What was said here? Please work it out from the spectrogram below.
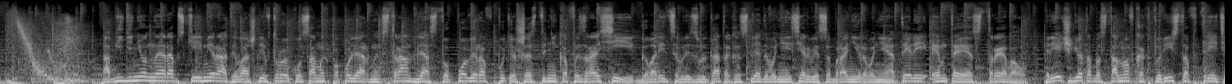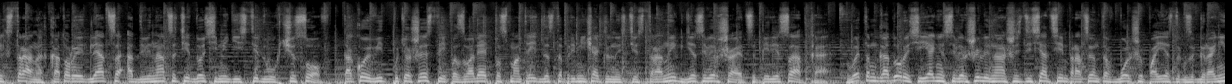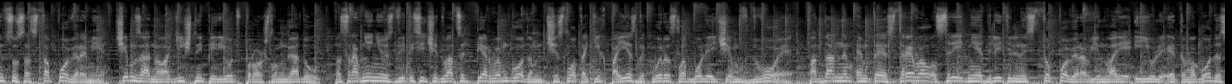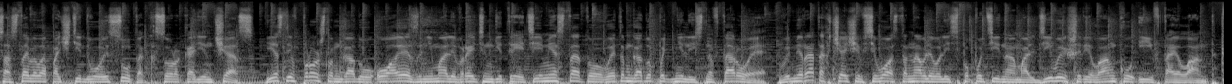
Объединенные Арабские Эмираты вошли в тройку самых популярных стран для стоповеров путешественников из России, говорится в результатах исследования сервиса бронирования отелей МТС Travel. Речь идет об остановках туристов в третьих странах, которые длятся длится от 12 до 72 часов. Такой вид путешествий позволяет посмотреть достопримечательности страны, где совершается пересадка. В этом году россияне совершили на 67% больше поездок за границу со стоповерами, чем за аналогичный период в прошлом году. По сравнению с 2021 годом число таких поездок выросло более чем вдвое. По данным МТС Travel, средняя длительность стоповера в январе-июле этого года составила почти двое суток – 41 час. Если в прошлом году ОАЭ занимали в рейтинге третье место, то в этом году поднялись на второе. В Эмиратах чаще всего останавливались по пути на Мальдивы, Шри-Ланку и в Таиланд.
